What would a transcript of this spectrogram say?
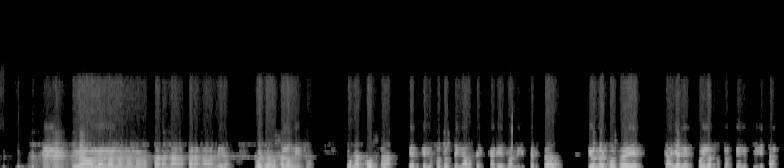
No, no, no, no, no, no, para nada, para nada. Mira, volvemos a lo mismo. Una cosa es que nosotros tengamos el carisma militarizado y otra cosa es que hayan escuelas o planteles militares,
